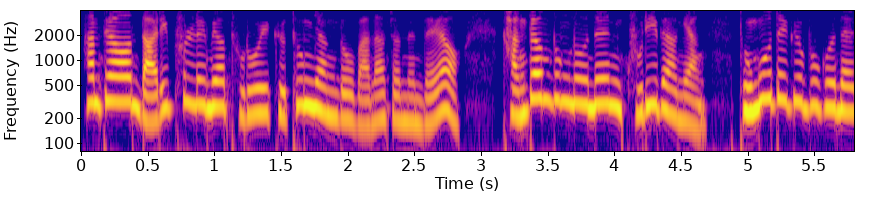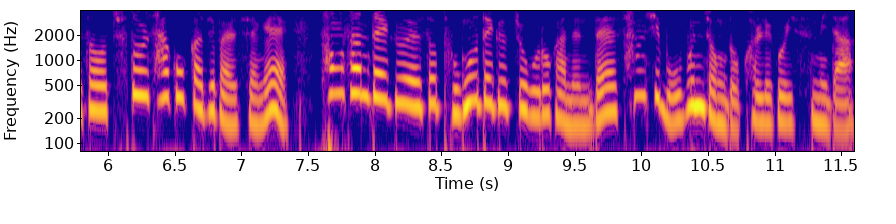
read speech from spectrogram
한편 날이 풀리며 도로의 교통량도 많아졌는데요. 강변북로는 구리 방향, 동호대교 부근에서 추돌 사고까지 발생해 성산대교에서 동호대교 쪽으로 가는데 35분 정도 걸리고 있습니다.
